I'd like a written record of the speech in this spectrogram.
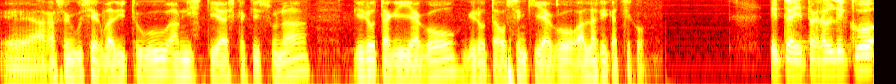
E, arrazoin guziak baditugu, amnistia eskakizuna, gerota gehiago, gerota ozenkiago aldarrikatzeko. Eta iparaldeko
